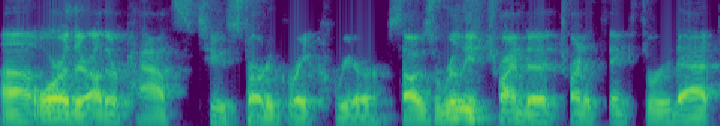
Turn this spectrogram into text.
Uh, or are there other paths to start a great career? So I was really trying to trying to think through that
